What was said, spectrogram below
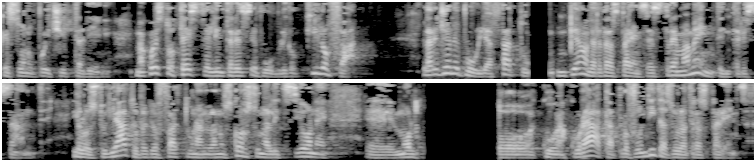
che sono poi cittadini. Ma questo test dell'interesse pubblico, chi lo fa? La Regione Puglia ha fatto un piano della trasparenza estremamente interessante Io l'ho studiato perché ho fatto l'anno scorso una lezione eh, molto accurata, approfondita sulla trasparenza,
